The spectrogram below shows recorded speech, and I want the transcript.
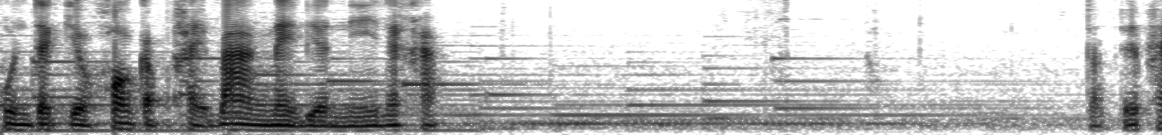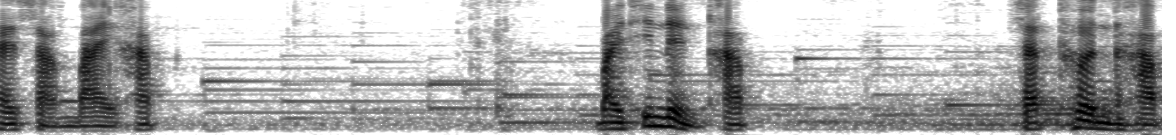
คุณจะเกี่ยวข้องกับใครบ้างในเดือนนี้นะครับจับด้วยไพ่สามใบครับ ใบที่ 1 ครับ Saturn นครับ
